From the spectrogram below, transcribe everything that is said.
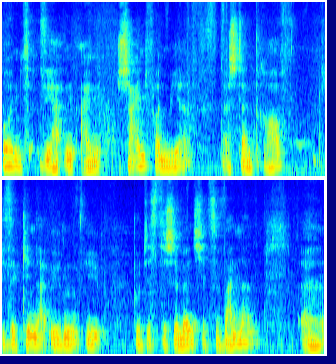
Und sie hatten einen Schein von mir, da stand drauf, diese Kinder üben wie buddhistische Mönche zu wandern. Äh,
